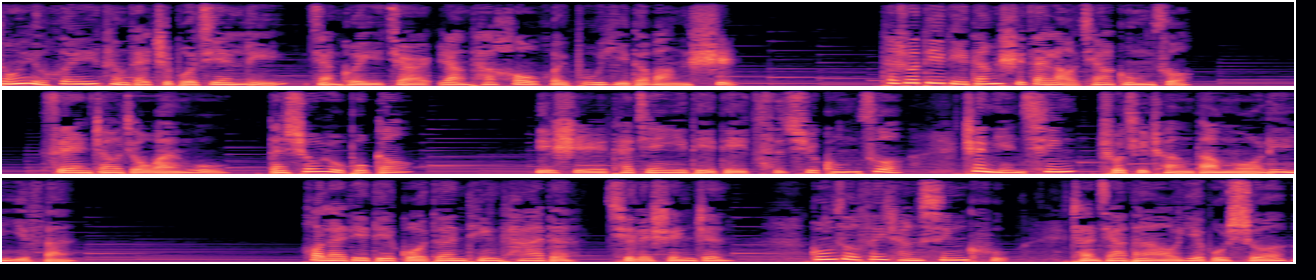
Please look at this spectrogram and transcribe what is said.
董宇辉曾在直播间里讲过一件让他后悔不已的往事。他说，弟弟当时在老家工作，虽然朝九晚五，但收入不高。于是他建议弟弟辞去工作，趁年轻出去闯荡磨练一番。后来弟弟果断听他的，去了深圳，工作非常辛苦，常加班熬夜不说，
